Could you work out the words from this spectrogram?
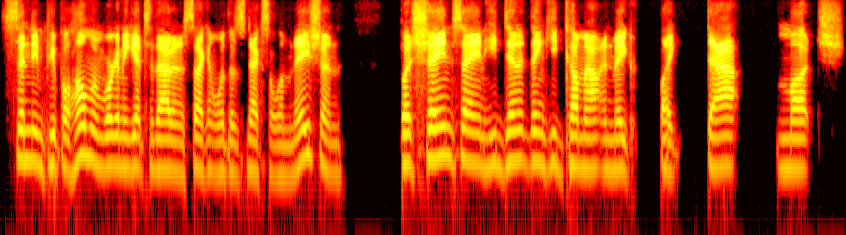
sending people home. And we're going to get to that in a second with his next elimination. But Shane saying he didn't think he'd come out and make like that much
